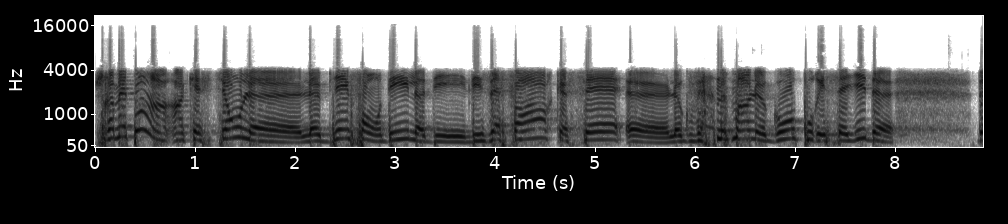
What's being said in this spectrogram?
je remets pas en, question le, le, bien fondé là, des, des, efforts que fait euh, le gouvernement Legault pour essayer de de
